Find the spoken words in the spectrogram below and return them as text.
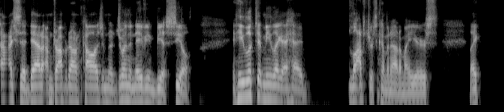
I said, Dad, I'm dropping out of college. I'm going to join the Navy and be a SEAL. And he looked at me like I had lobsters coming out of my ears. Like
